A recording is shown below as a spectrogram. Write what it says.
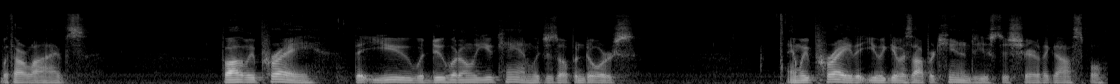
with our lives. Father, we pray that you would do what only you can, which is open doors. And we pray that you would give us opportunities to share the gospel.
